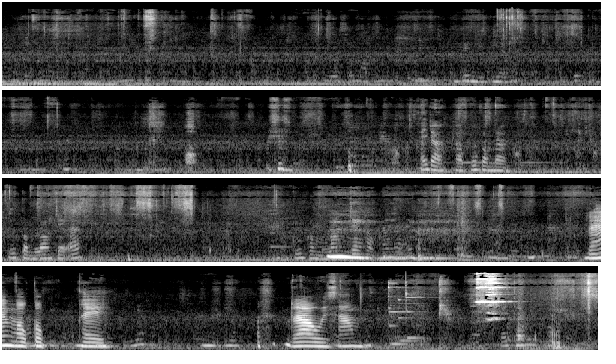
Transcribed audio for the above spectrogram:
thấy rồi học cuối cùng rồi. Cuối cùng lon chơi ác. Cuối cùng lon chơi học này. Ráng một cục thề rồi xong kết thúc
